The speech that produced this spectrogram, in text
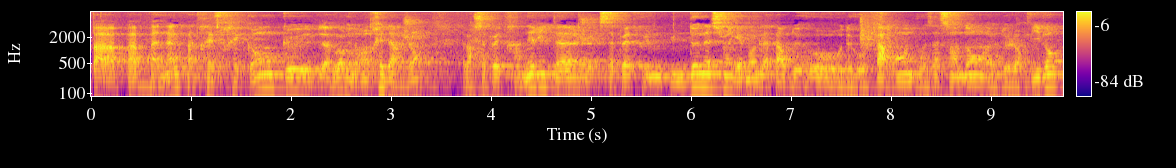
pas, banal, pas très fréquent que d'avoir une rentrée d'argent. Alors ça peut être un héritage, ça peut être une, donation également de la part de vos, de vos parents, de vos ascendants, euh, de leur vivant.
